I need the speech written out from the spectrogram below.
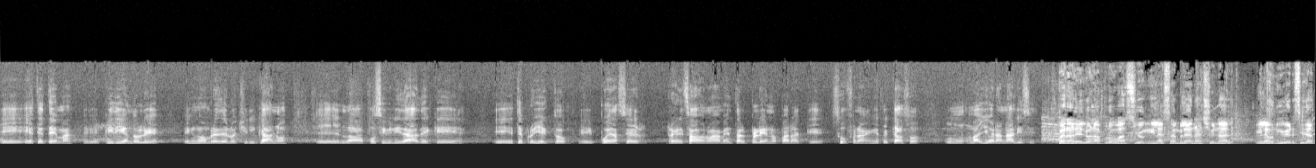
eh, este tema, pidiéndole en nombre de los chiricanos la posibilidad de que este proyecto pueda ser regresado nuevamente al Pleno para que sufran, en este caso, un mayor análisis. Paralelo a la aprobación en la Asamblea Nacional, en la Universidad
